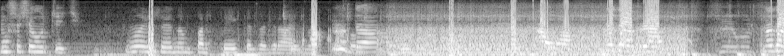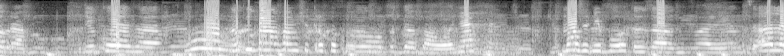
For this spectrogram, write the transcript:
Muszę się uczyć. No jeszcze jedną partyjkę zagrajmy. No do... Ała. No dobra. No dobra. Dziękuję za... No chyba wam się trochę podobało, nie? Może nie było to zadowalające, ale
